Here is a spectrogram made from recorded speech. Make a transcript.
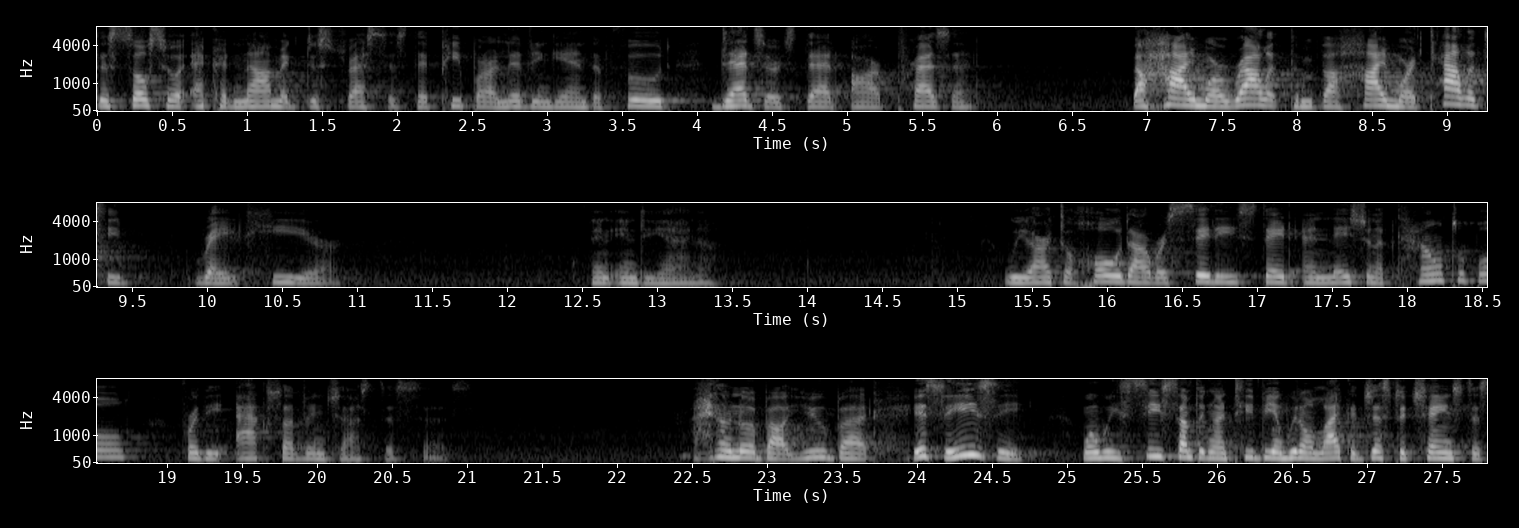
the socioeconomic distresses that people are living in, the food deserts that are present, the high morality, the high mortality rate here in Indiana. We are to hold our city, state, and nation accountable for the acts of injustices. I don't know about you, but it's easy when we see something on TV and we don't like it just to change the,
